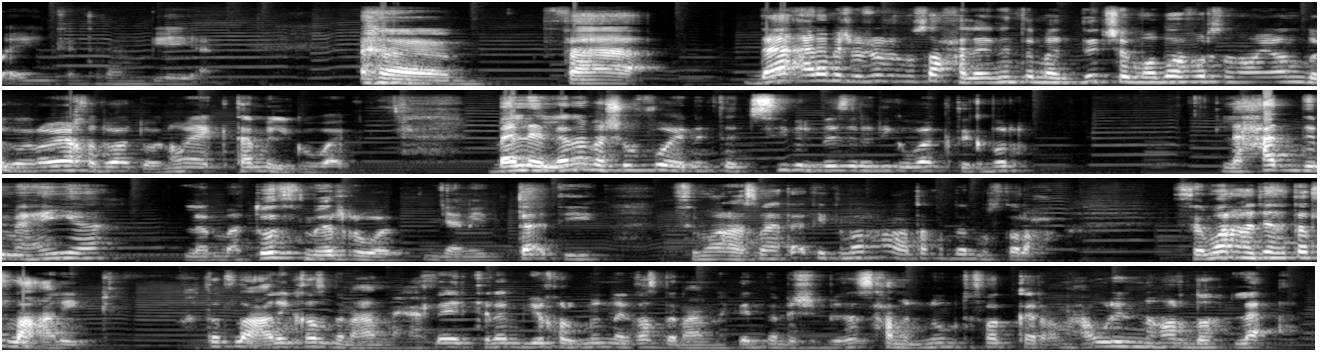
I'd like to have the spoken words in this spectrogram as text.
باين كنت تعمل بيه يعني. ف ده أنا مش بشوف إنه صح لأن أنت ما اديتش الموضوع فرصة إن هو ينضج وإن هو ياخد وقته وإن هو يكتمل جواك. بل اللي أنا بشوفه إن أنت تسيب البذرة دي جواك تكبر لحد ما هي لما تثمر و يعني تأتي ثمارها. اسمها تأتي ثمارها؟ أعتقد ده المصطلح. ثمارها دي هتطلع عليك هتطلع عليك غصب عنك. هتلاقي الكلام بيخرج منك غصب عنك. أنت مش بتصحى من النوم تفكر أنا هقول إيه النهارده؟ لأ.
